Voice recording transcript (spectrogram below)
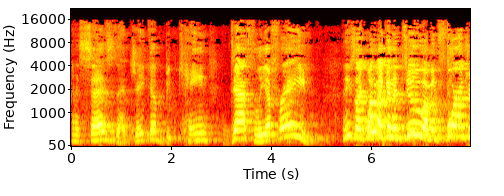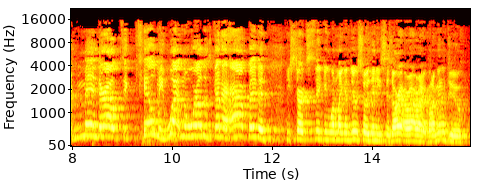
And it says that Jacob became deathly afraid. And he's like, What am I going to do? I mean, 400 men, they're out to kill me. What in the world is going to happen? And he starts thinking, What am I going to do? So then he says, All right, all right, all right. What I'm going to do,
